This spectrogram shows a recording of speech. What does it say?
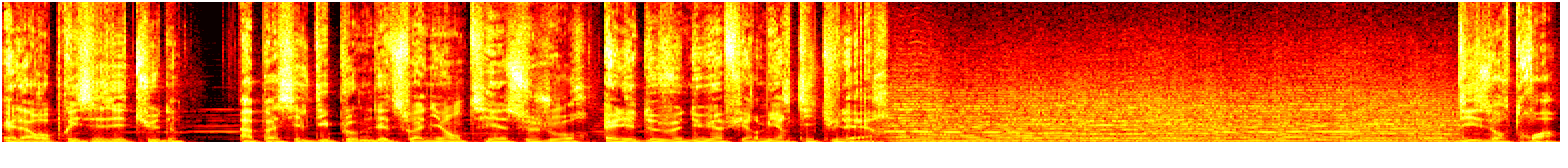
elle a repris ses études, a passé le diplôme d'aide-soignante et à ce jour, elle est devenue infirmière titulaire. 10h03.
